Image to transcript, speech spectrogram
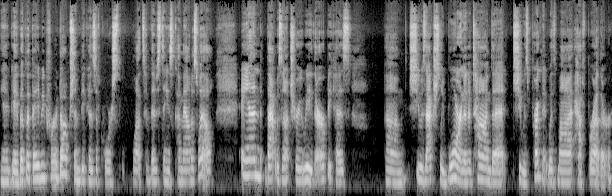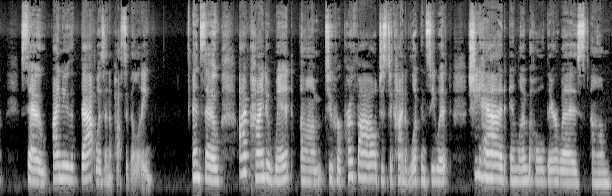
you know, gave up a baby for adoption because, of course, lots of those things come out as well. And that was not true either because um, she was actually born at a time that she was pregnant with my half brother. So I knew that that wasn't a possibility. And so I kind of went um, to her profile just to kind of look and see what she had. And lo and behold, there was um,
